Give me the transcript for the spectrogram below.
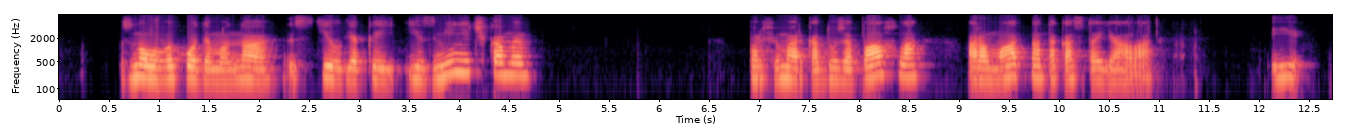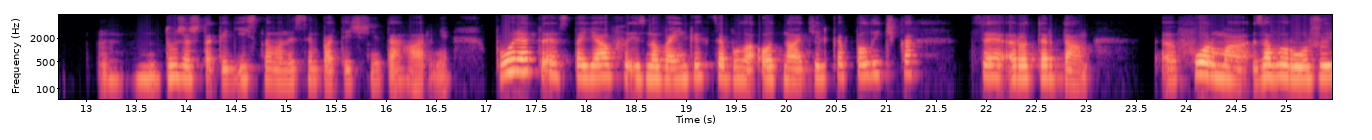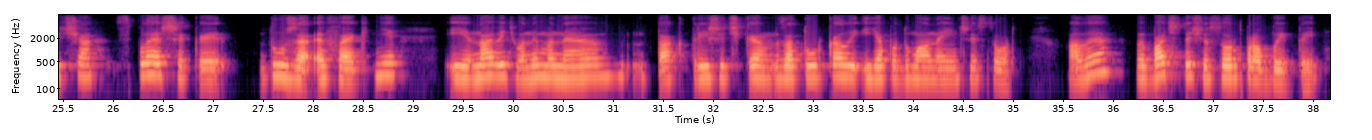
Знову виходимо на стіл, який із мінічками. Парфюмерка дуже пахла, ароматна така стояла. І дуже ж таки дійсно вони симпатичні та гарні. Поряд е, стояв із новеньких, це була одна тільки поличка, це Роттердам. Е, Форма заворожуюча, сплешики дуже ефектні, і навіть вони мене так трішечки затуркали, і я подумала на інший сорт. Але ви бачите, що сорт пробитий.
